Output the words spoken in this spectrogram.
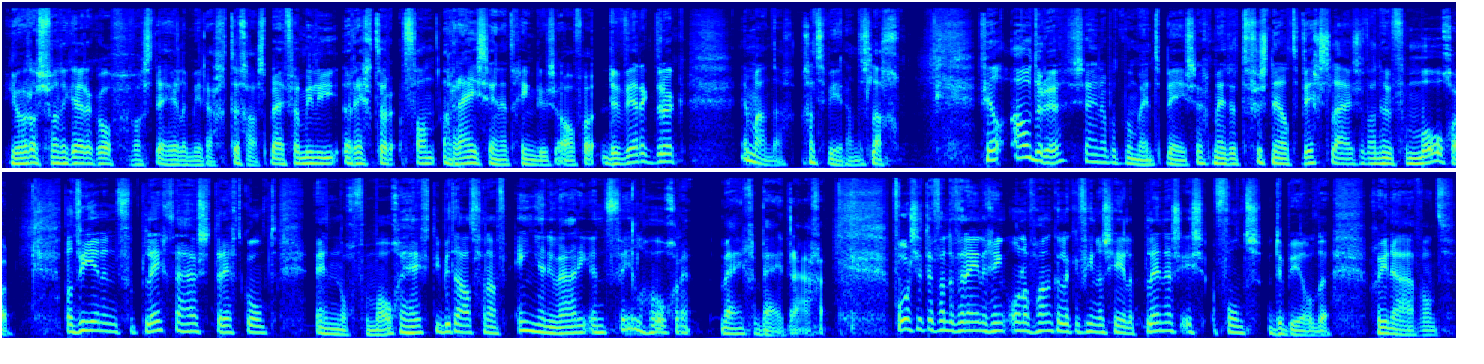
Joris van der Kerkhof was de hele middag te gast bij familierechter Van Rijssen. En het ging dus over de werkdruk. En maandag gaat ze weer aan de slag. Veel ouderen zijn op het moment bezig met het versneld wegsluizen van hun vermogen. Want wie in een verpleegtehuis terechtkomt en nog vermogen heeft... die betaalt vanaf 1 januari een veel hogere eigen bijdrage. Voorzitter van de vereniging Onafhankelijke Financiële Planners is Fons de Beelden. Goedenavond.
